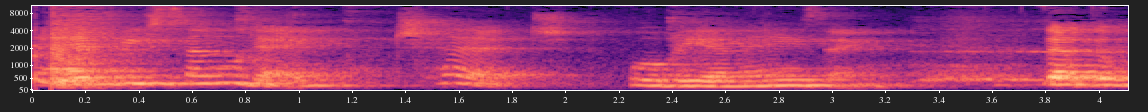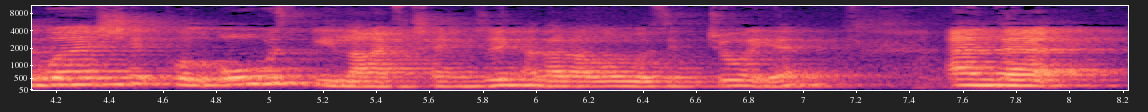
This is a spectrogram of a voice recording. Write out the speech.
Every Sunday, church will be amazing. That the worship will always be life changing and that I'll always enjoy it, and that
